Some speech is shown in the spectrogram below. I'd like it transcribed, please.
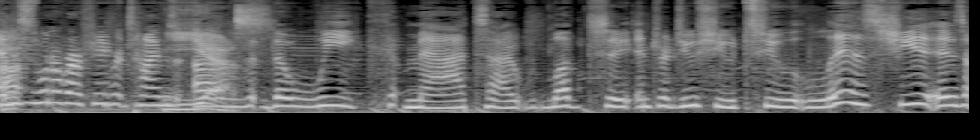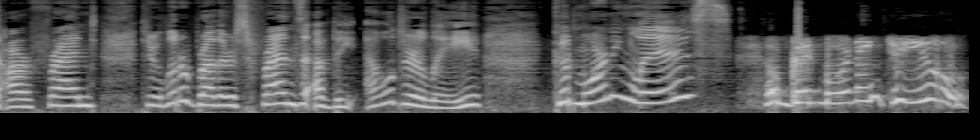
And uh, this is one of our favorite times yes. of the week, Matt. I would love to introduce you to Liz. She is our friend through Little Brothers Friends of the Elderly. Good morning, Liz. Oh, good morning to you.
